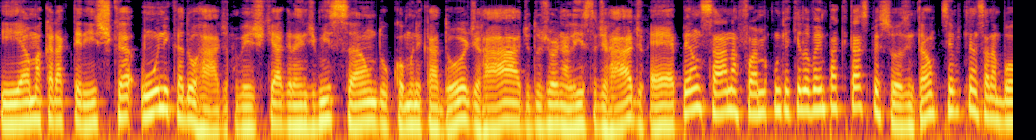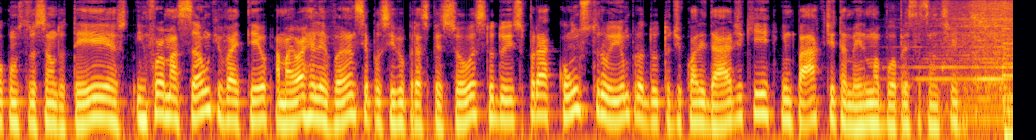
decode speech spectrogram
e é uma característica única do rádio. Eu vejo que a grande missão do comunicador de rádio, do jornalista de rádio, é pensar na forma com que aquilo vai impactar as pessoas. Então, sempre pensar na boa construção do texto, informação que vai ter a maior relevância possível para as pessoas, tudo isso para construir um produto de qualidade que impacte também numa boa prestação de serviço.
